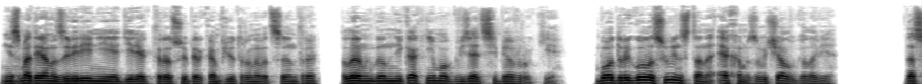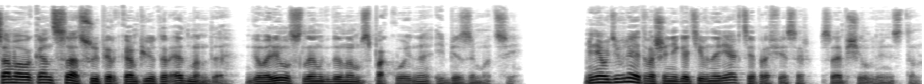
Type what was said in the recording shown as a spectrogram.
Несмотря на заверение директора суперкомпьютерного центра, Лэнгдон никак не мог взять себя в руки. Бодрый голос Уинстона эхом звучал в голове. До самого конца суперкомпьютер Эдмонда говорил с Лэнгдоном спокойно и без эмоций. «Меня удивляет ваша негативная реакция, профессор», — сообщил Уинстон.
